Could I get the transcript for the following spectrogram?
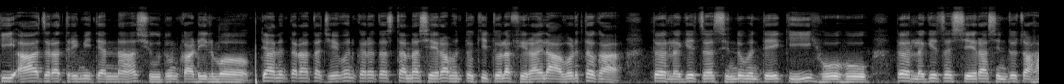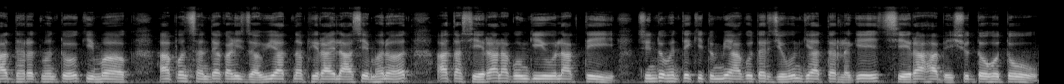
की आज रात्री मी त्यांना शोधून काढील मग? त्यानंतर आता जेवण करत असताना शेरा म्हणतो की तुला फिरायला आवडतं का? तर लगेचच सिंधू म्हणते की हो हो. तर लगेचच शेरा सिंधूचा हात धरत म्हणतो की मग आपण संध्याकाळी जाऊयात ना फिरायला? असे म्हणत आता शेराला गुंगी येऊ लागते. सिंधू म्हणते की तुम्ही अगोदर जेवून घ्या. तर लगेच शेरा हा बेशुद्ध होतो.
